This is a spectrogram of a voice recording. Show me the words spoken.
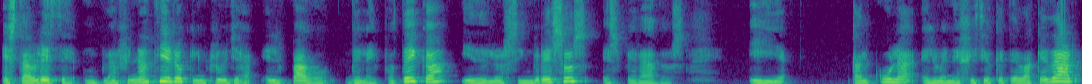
Establece un plan financiero que incluya el pago de la hipoteca y de los ingresos esperados y calcula el beneficio que te va a quedar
